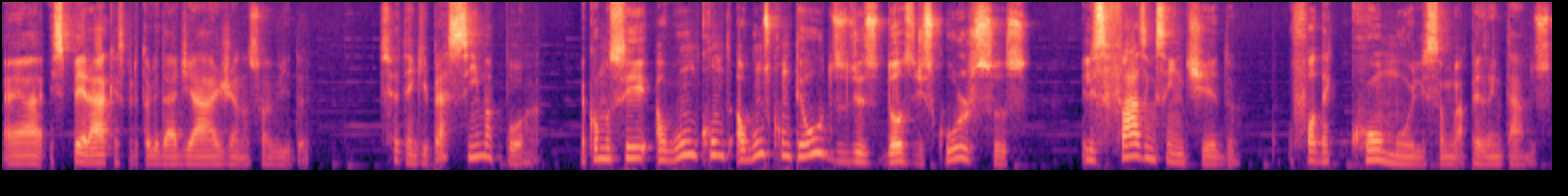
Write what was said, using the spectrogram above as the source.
é, esperar que a espiritualidade haja na sua vida. Você tem que ir pra cima, porra. É como se algum, alguns conteúdos dos, dos discursos eles fazem sentido. O foda é como eles são apresentados,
